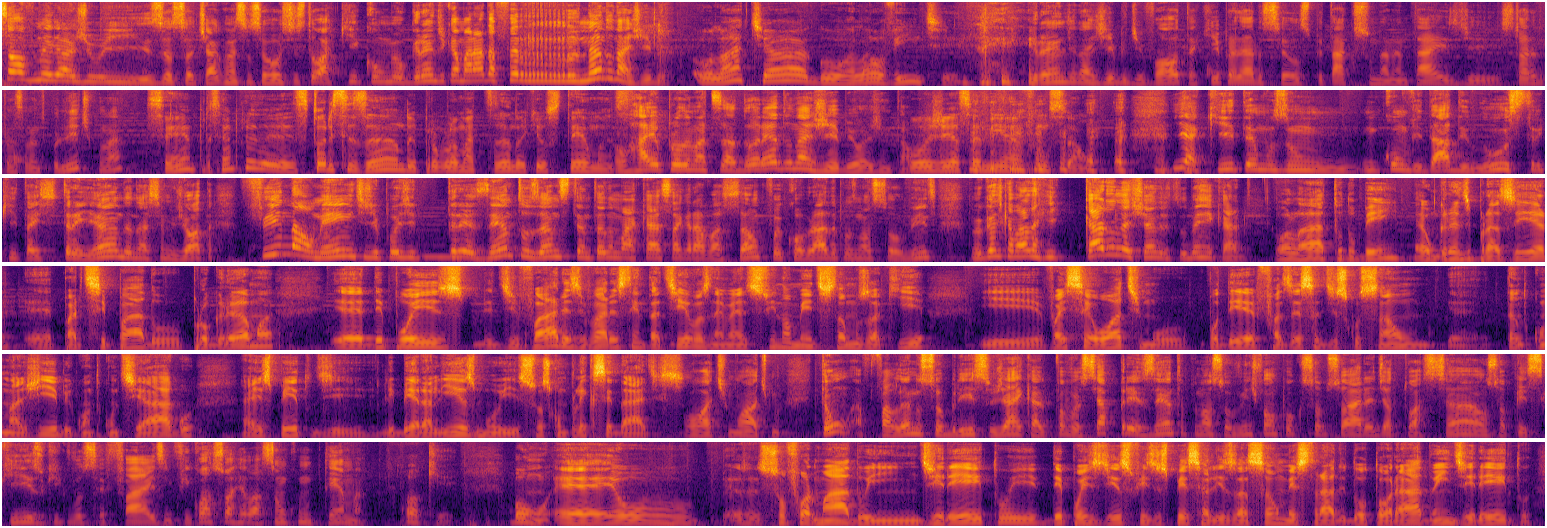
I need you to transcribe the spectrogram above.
Salve Melhor Juiz. Eu sou o Thiago Hanson, seu host. Estou aqui com o meu grande camarada Fernando Najib. Olá, Thiago. Olá, ouvinte. grande Najib de volta aqui para dar os seus pitacos fundamentais de história do pensamento político, né? Sempre, sempre historicizando e problematizando aqui os temas. O raio problematizador é do Najib hoje, então. Hoje essa é a minha função. e aqui temos um, um convidado ilustre que está estreando no SMJ. Finalmente, depois de 300 anos tentando marcar essa gravação, que foi cobrada pelos nossos ouvintes. Meu grande camarada Ricardo Alexandre. Tudo bem, Ricardo? Olá, tudo bem? É um grande prazer é, participar do programa. É, depois de várias e várias tentativas, né, mas finalmente estamos aqui e vai ser ótimo poder fazer essa discussão, é, tanto com o Najib quanto com o Tiago, a respeito de liberalismo e suas complexidades. Ótimo, ótimo. Então, falando sobre isso já, Ricardo, por favor, se apresenta para o nosso ouvinte, fala um pouco sobre sua área de atuação, sua pesquisa, o que, que você faz, enfim, qual a sua relação com o tema. Ok. Bom, é, eu, eu sou formado em Direito e depois disso fiz especialização, mestrado e doutorado em Direito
